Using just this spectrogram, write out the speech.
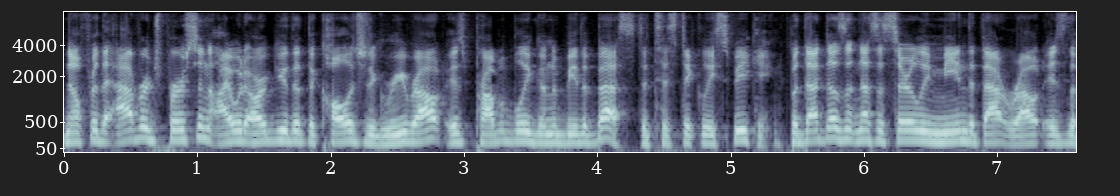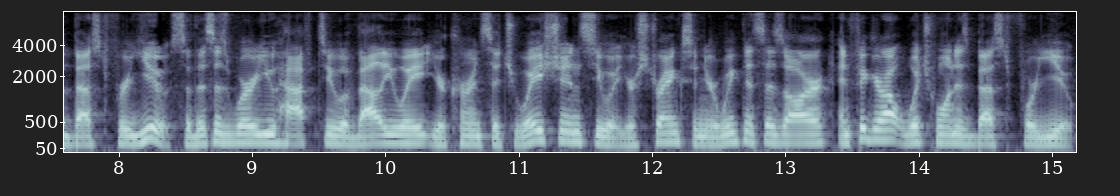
Now for the average person, I would argue that the college degree route is probably gonna be the best, statistically speaking. But that doesn't necessarily mean that that route is the best for you. So this is where you have to evaluate your current situation, see what your strengths and your weaknesses are, and figure out which one is best for you.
